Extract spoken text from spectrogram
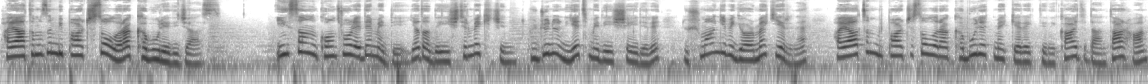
Hayatımızın bir parçası olarak kabul edeceğiz. İnsanın kontrol edemediği ya da değiştirmek için gücünün yetmediği şeyleri düşman gibi görmek yerine hayatın bir parçası olarak kabul etmek gerektiğini kaydeden Tarhan,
